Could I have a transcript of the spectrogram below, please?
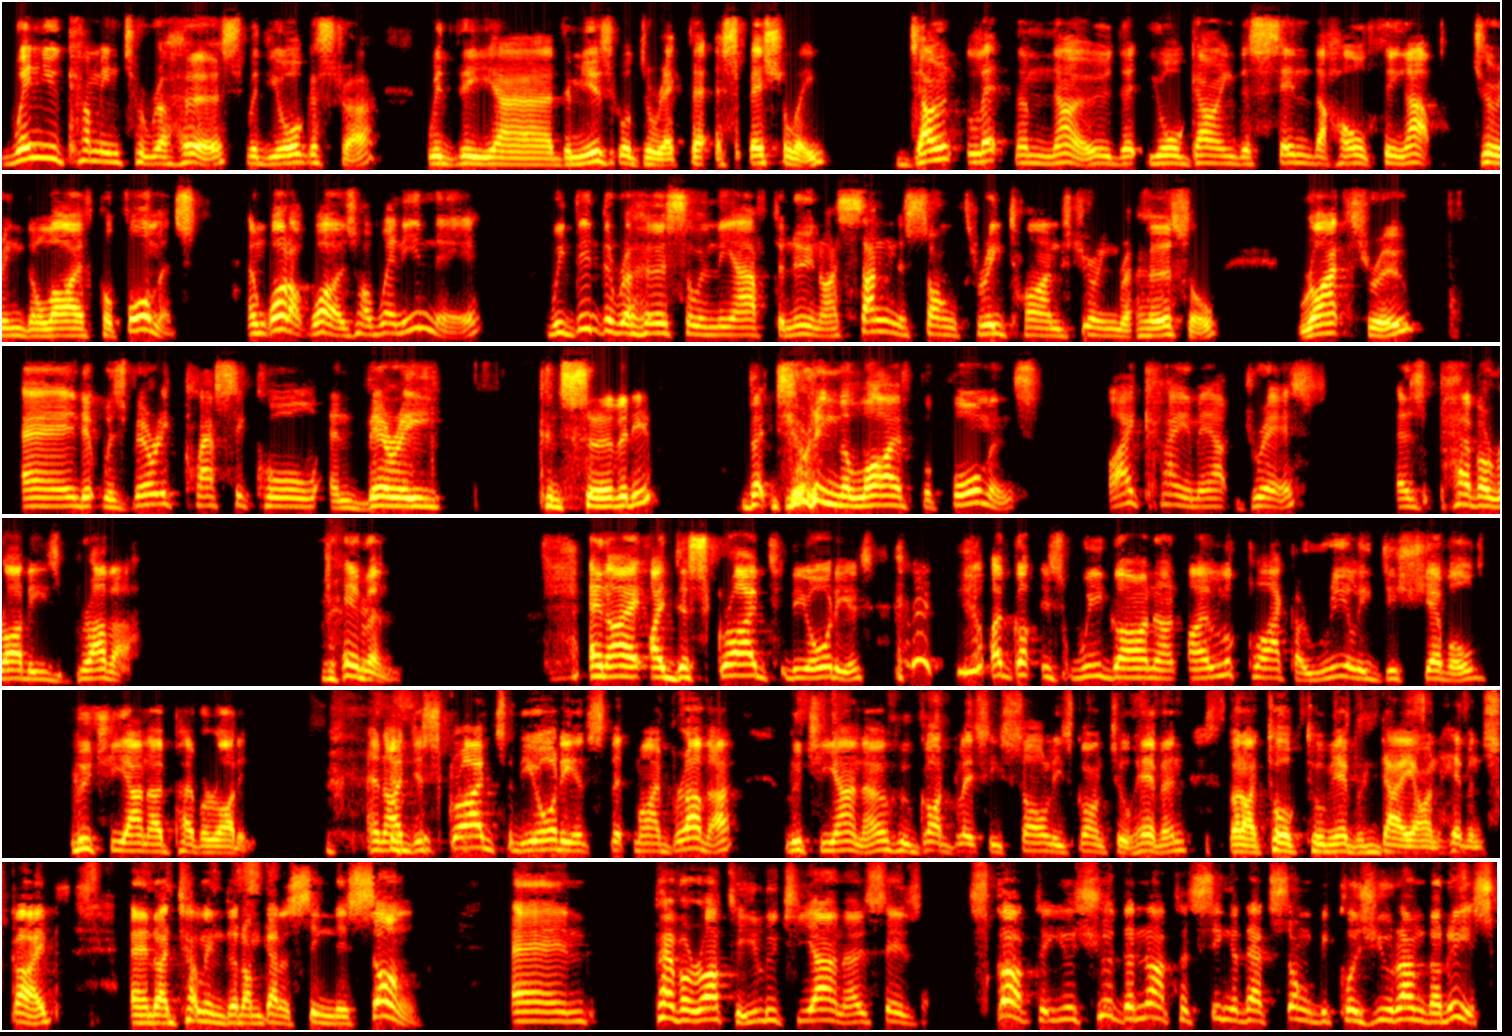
when you come in to rehearse with the orchestra, with the uh, the musical director especially, don't let them know that you're going to send the whole thing up during the live performance. And what it was, I went in there we did the rehearsal in the afternoon. I sung the song three times during rehearsal, right through, and it was very classical and very conservative. But during the live performance, I came out dressed as Pavarotti's brother, Kevin. and I, I described to the audience, I've got this wig on, and I look like a really disheveled Luciano Pavarotti. And I described to the audience that my brother, Luciano, who God bless his soul, he's gone to heaven, but I talk to him every day on heaven Skype, and I tell him that I'm going to sing this song. And Pavarotti, Luciano, says, Scott, you should not sing that song because you run the risk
